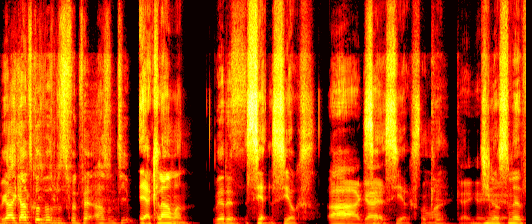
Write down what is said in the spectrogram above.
Ja, ganz kurz, was bist du für ein Fan? Hast du ein Team? Ja, klar, Mann. Wer denn? Seattle Seahawks. Ah, geil. Seahawks Okay, nochmal. geil, geil. Gino geil. Smith,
